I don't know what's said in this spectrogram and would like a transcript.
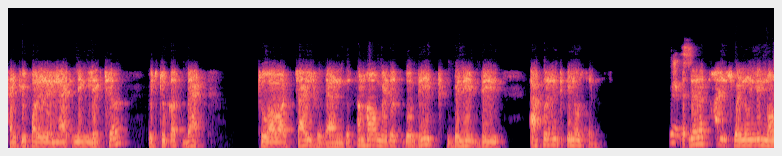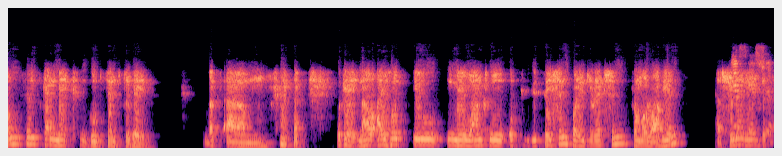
Thank you for your enlightening lecture, which took us back to our childhood and somehow made us go deep beneath the apparent innocence. Yes. There are times when only nonsense can make good sense prevail. But um, okay, now I hope you may want to open this session for interaction from our audience. Uh, should yes, I read yes, the sure.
